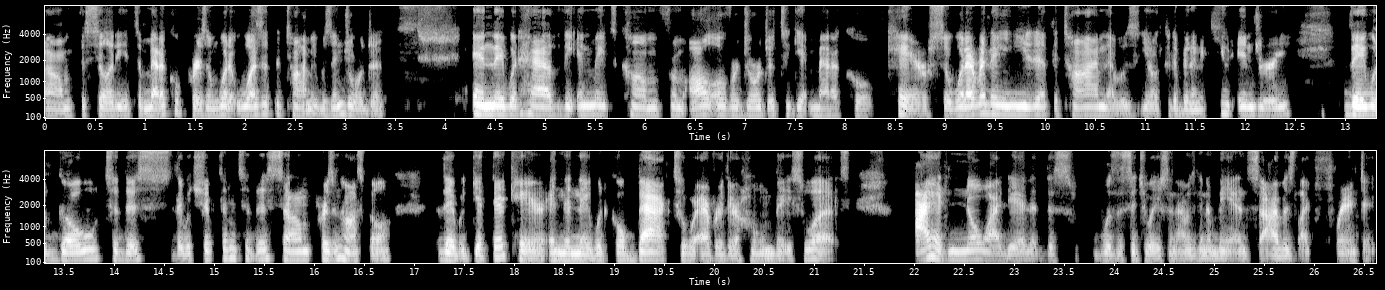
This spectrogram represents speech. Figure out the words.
um, facility. It's a medical prison. What it was at the time, it was in Georgia, and they would have the inmates come from all over Georgia to get medical care. So whatever they needed at the time, that was you know could have been an acute injury, they would go to this. They would ship them to this um, prison hospital. They would get their care, and then they would go back to wherever their home base was. I had no idea that this was the situation I was going to be in. So I was like frantic.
